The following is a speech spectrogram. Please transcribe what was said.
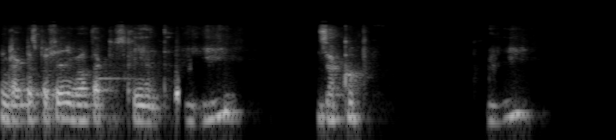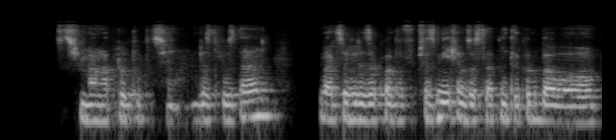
Brak bezpośredniego kontaktu z klientem. Mhm. Zakup. Mhm. Wstrzymana produkcja. Bez dwóch zdań. Bardzo wiele zakładów przez miesiąc ostatni tylko dbało o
